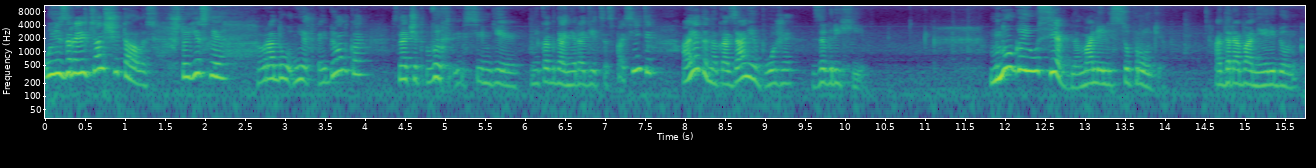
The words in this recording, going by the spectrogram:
У израильтян считалось, что если в роду нет ребенка, значит, в их семье никогда не родится Спаситель, а это наказание Божие за грехи. Много и усердно молились супруги о даровании ребенка.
